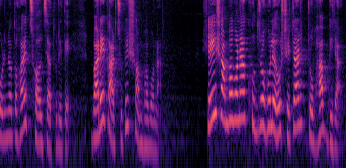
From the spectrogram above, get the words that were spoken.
পরিণত হয় ছল চাতুরিতে। বারে কারচুপির সম্ভাবনা। সেই সম্ভাবনা ক্ষুদ্র হলেও সেটার প্রভাব বিরাট।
